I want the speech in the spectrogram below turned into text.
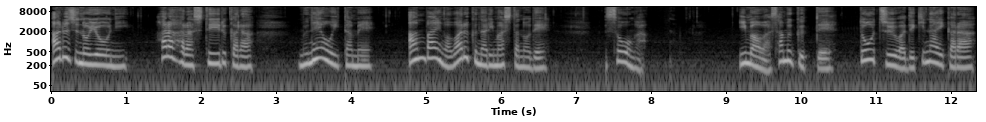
主のようにハラハラしているから胸を痛め塩梅が悪くなりましたので、そうが、今は寒くって道中はできないから、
